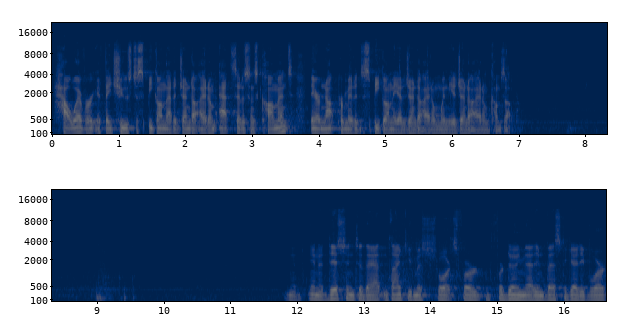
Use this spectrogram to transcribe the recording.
However, if they choose to speak on that agenda item at citizens' comment, they are not permitted to speak on the agenda item when the agenda item comes up. In- addition to that, and thank you, Mr. Schwartz, for, for doing that investigative work,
